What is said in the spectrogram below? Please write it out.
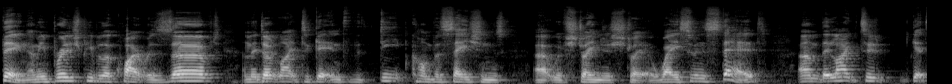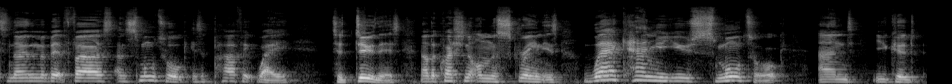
thing. I mean, British people are quite reserved and they don't like to get into the deep conversations uh, with strangers straight away. So instead, um, they like to get to know them a bit first, and small talk is a perfect way to do this. Now, the question on the screen is where can you use small talk? And you could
